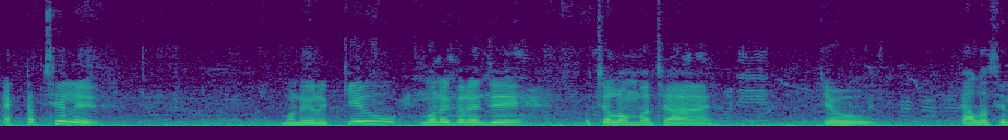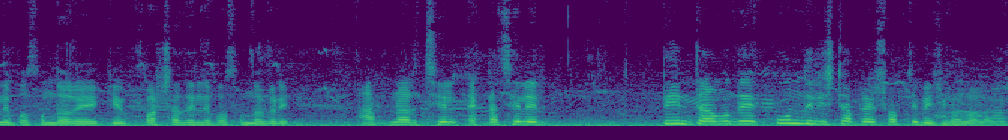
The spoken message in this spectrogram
একটা ছেলের মনে করেন কেউ মনে করেন যে উচ্চ লম্বা চায় কেউ কালো ছেলে পছন্দ করে কেউ ফর্সা ছেলে পছন্দ করে। আপনার ছেলে একটা ছেলের তিনটার মধ্যে কোন জিনিসটা আপনার সবচেয়ে বেশি ভালো লাগে?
